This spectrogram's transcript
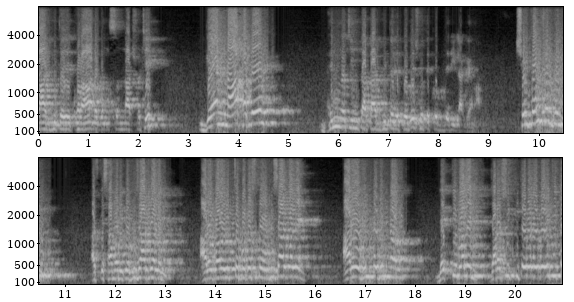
তার ভিতরে কোরআন এবং সন্ন্যার সঠিক জ্ঞান না থাকে, ভিন্ন চিন্তা তার ভিতরে প্রবেশ হতে খুব দেরি লাগে না। সেই কৌশলগুলি আজকে সামরিক অফিসার বলেন, আরও বড় উচ্চ পদস্থ অফিসার বলেন, আরও ভিন্ন ভিন্ন ব্যক্তি বলেন, যারা শিক্ষিত বলে পরিচিত,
